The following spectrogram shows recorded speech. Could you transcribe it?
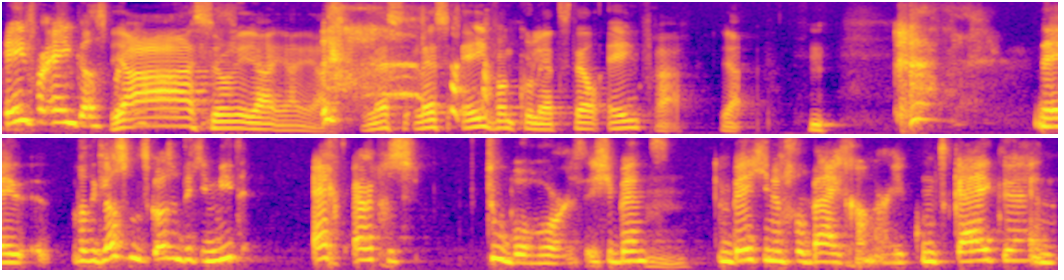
Eén voor één, Casper. Ja, sorry, ja, ja, ja. Les, les één van Colette, stel één vraag. Ja. Nee, wat ik lastig vond als coach, dat je niet echt ergens toe behoort. Dus je bent Hmm. een beetje een voorbijganger. Je komt kijken en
